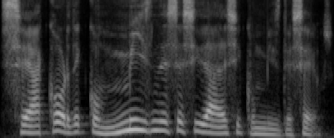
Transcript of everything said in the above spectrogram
sea acorde con mis necesidades y con mis deseos.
